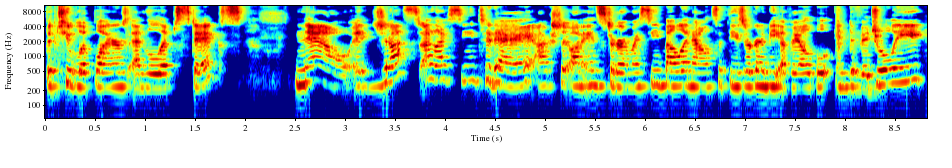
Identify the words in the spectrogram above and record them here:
the two lip liners and the lipsticks. Now, it just, as I seen today, actually on Instagram, I see Mel announce that these are going to be available individually.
